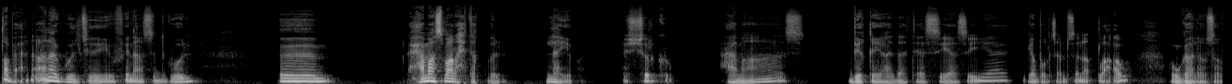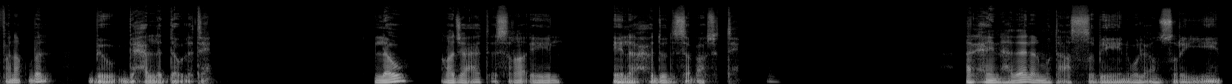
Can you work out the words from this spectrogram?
طبعا أنا أقول كذي وفي ناس تقول حماس ما راح تقبل. لا يبا. ابشركم حماس بقيادتها السياسية. قبل كم سنة طلعوا وقالوا سوف نقبل بحل الدولتين. لو رجعت إسرائيل إلى حدود السبعة وستين. الحين هذول المتعصبين والعنصريين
